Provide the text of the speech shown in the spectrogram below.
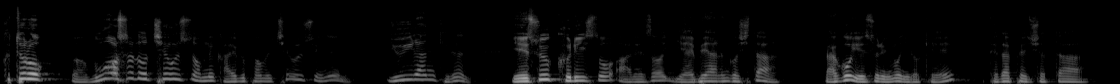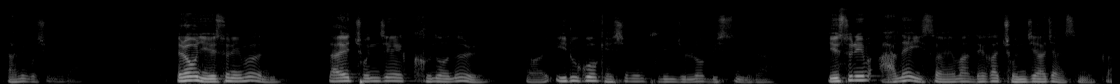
그토록 어, 무엇으로도 채울 수 없는 갈급함을 채울 수 있는 유일한 길은 예수 그리스도 안에서 예배하는 것이다. 라고 예수님은 이렇게 대답해 주셨다 라는 것입니다. 여러분 예수님은 나의 존재의 근원을 어, 이루고 계시는 분인 줄로 믿습니다. 예수님 안에 있어야만 내가 존재하지 않습니까?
